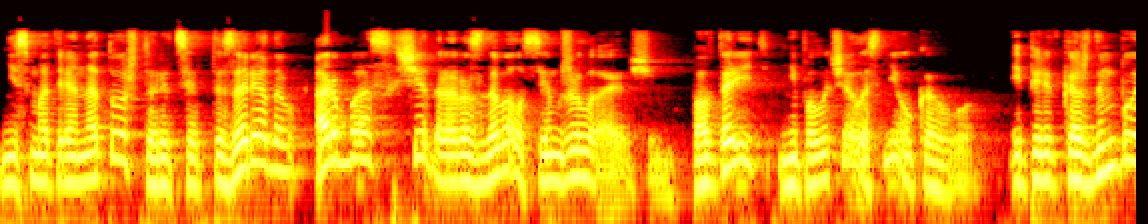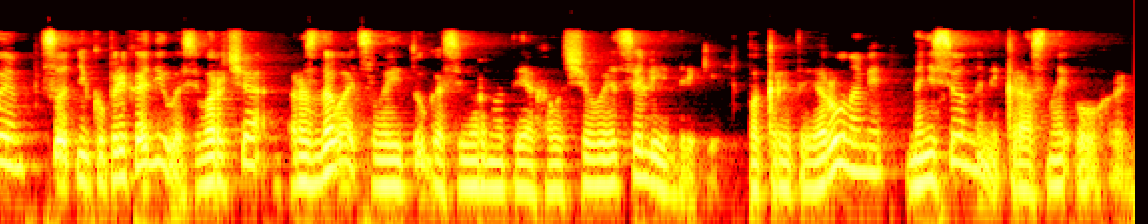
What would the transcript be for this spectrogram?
Несмотря на то, что рецепты зарядов Арбас щедро раздавал всем желающим, повторить не получалось ни у кого. И перед каждым боем сотнику приходилось, ворча, раздавать свои туго свернутые холщовые цилиндрики, покрытые рунами, нанесенными красной охрой.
